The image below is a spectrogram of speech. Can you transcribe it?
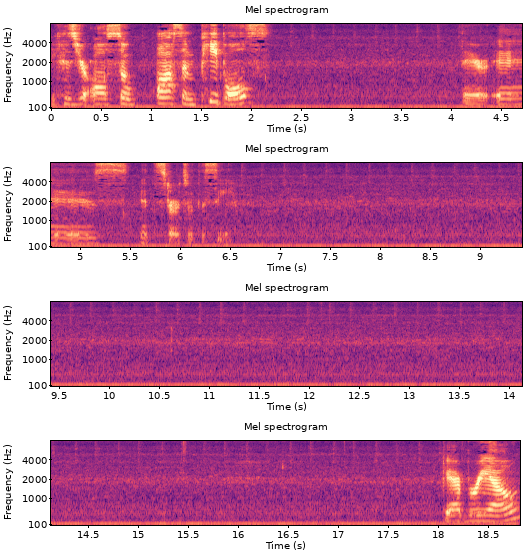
because you're all so awesome peoples. There is, it starts with a C. Gabrielle,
